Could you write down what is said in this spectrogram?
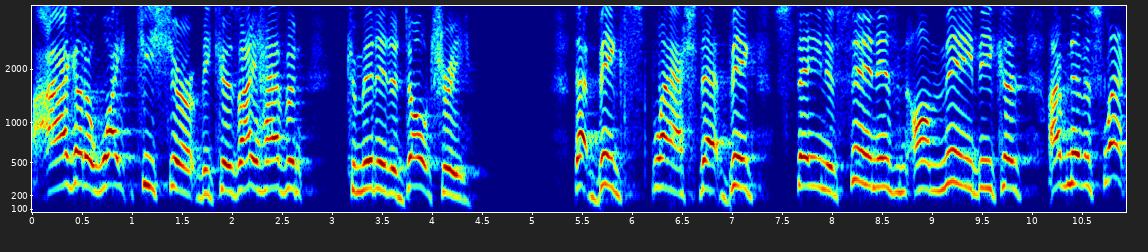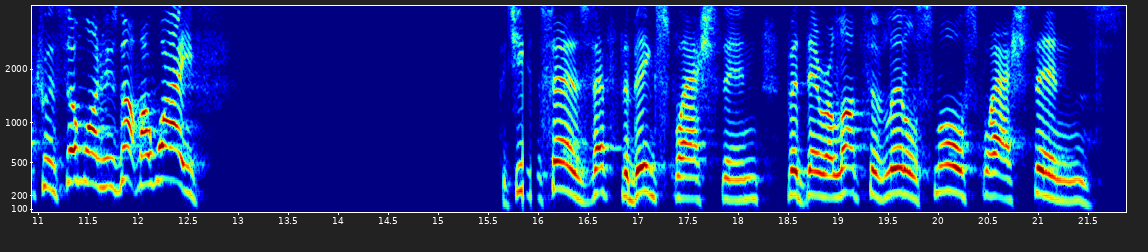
I got a white t-shirt because I haven't committed adultery. That big splash, that big stain of sin isn't on me because I've never slept with someone who's not my wife. But Jesus says that's the big splash sin, but there are lots of little small splash sins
